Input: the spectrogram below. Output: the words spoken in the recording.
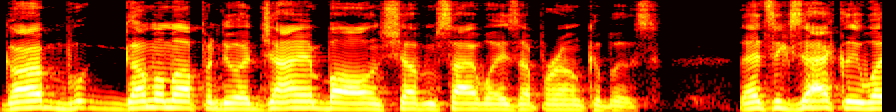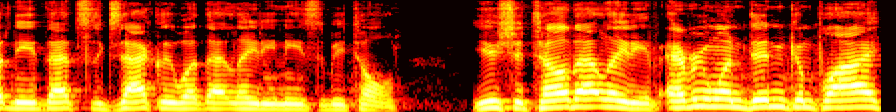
gum, gum them up into a giant ball and shove them sideways up her own caboose. That's exactly what need that's exactly what that lady needs to be told. You should tell that lady if everyone didn't comply,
